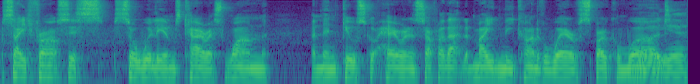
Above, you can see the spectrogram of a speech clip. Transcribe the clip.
Sage Francis, Saul Williams, KRS-One, and then Gil Scott Heron and stuff like that that made me kind of aware of spoken word Right, yeah,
